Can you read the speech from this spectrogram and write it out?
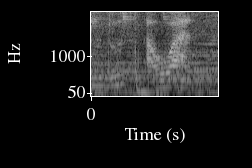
bem-vindos ao Oasis.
